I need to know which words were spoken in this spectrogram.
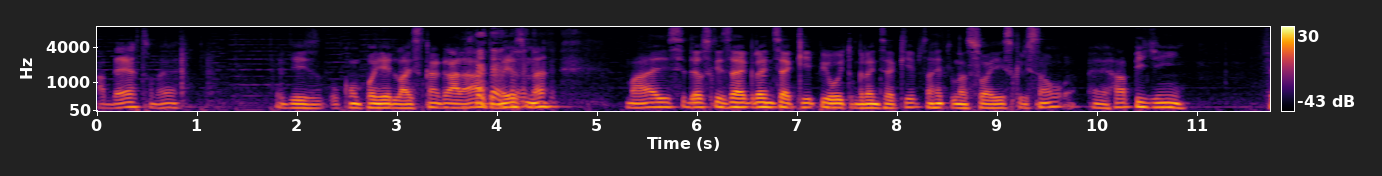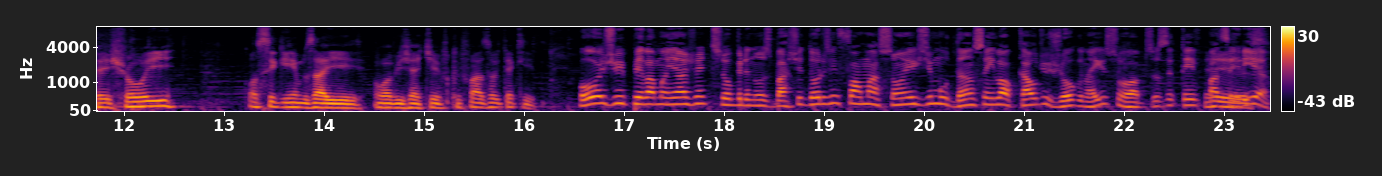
Aberto, né? Ele diz o companheiro lá escangarado mesmo, né? Mas se Deus quiser, grandes equipes, oito grandes equipes, a gente lançou aí a inscrição é, rapidinho. Fechou e conseguimos aí o objetivo que faz oito equipes. Hoje pela manhã a gente soube nos bastidores informações de mudança em local de jogo, não é isso, Robson? Você teve parceria?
